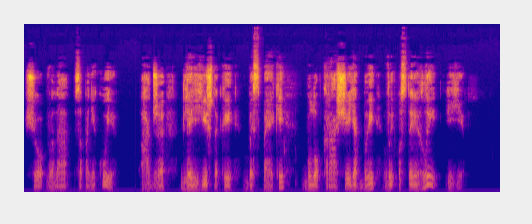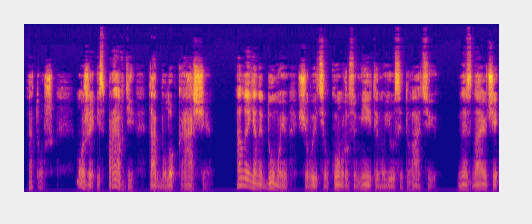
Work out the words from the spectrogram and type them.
що вона запанікує. Адже для її ж таки безпеки було б краще, якби ви остерігли її. А тож, може, і справді так було б краще, але я не думаю, що ви цілком розумієте мою ситуацію. Не знаючи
